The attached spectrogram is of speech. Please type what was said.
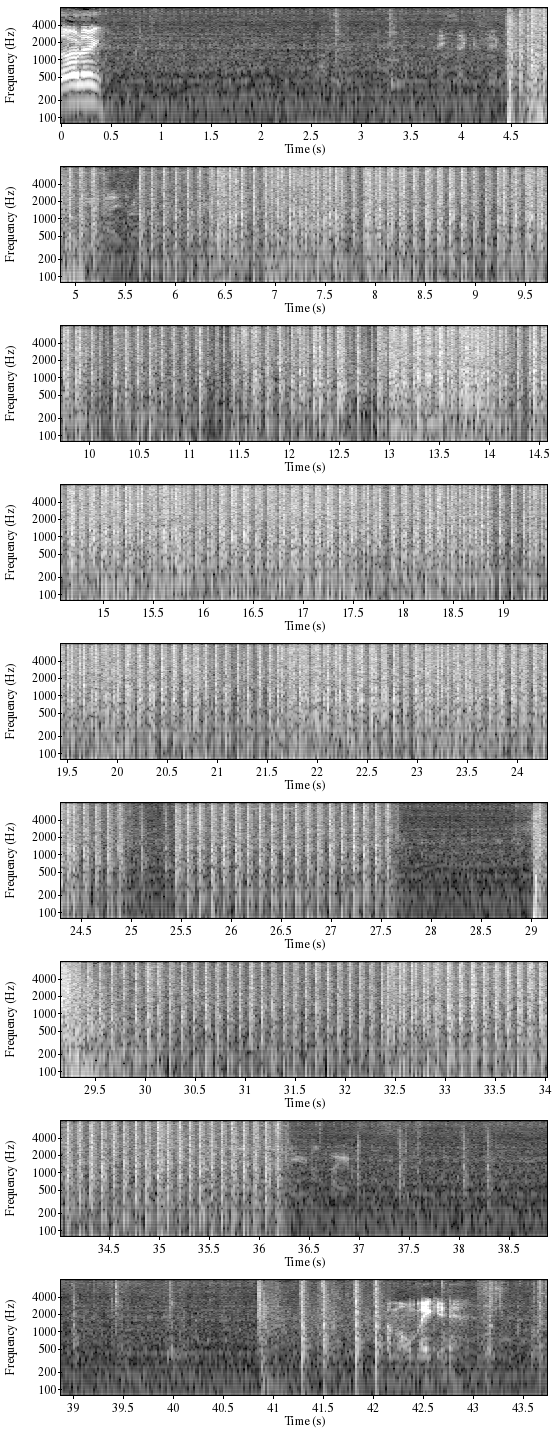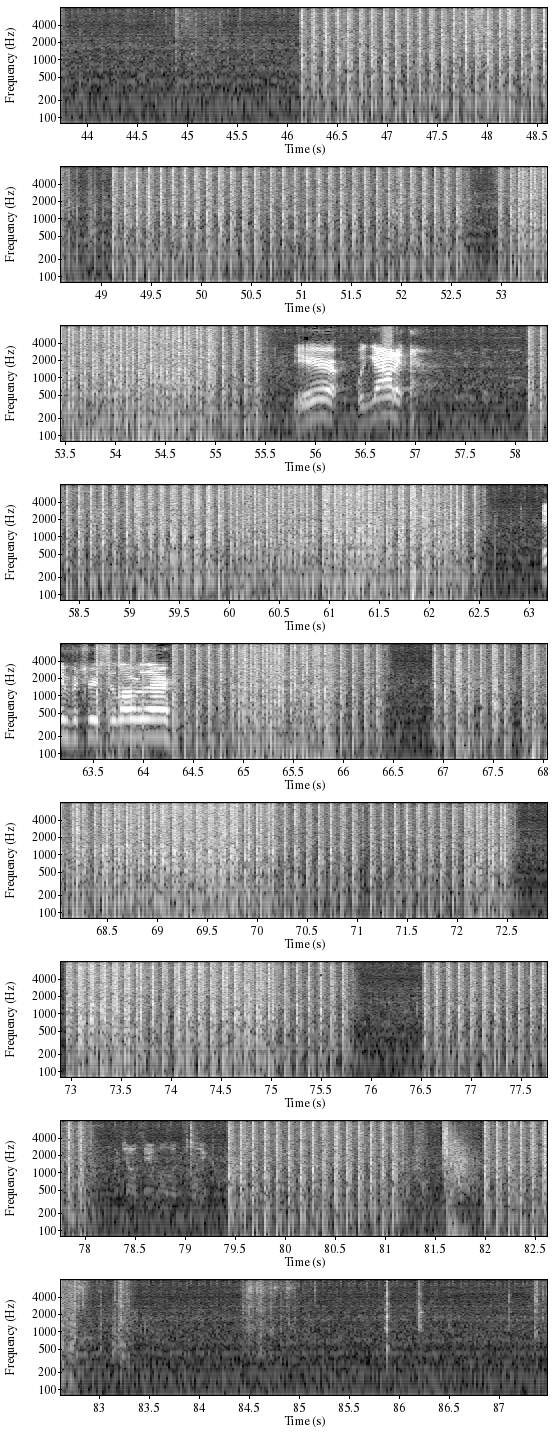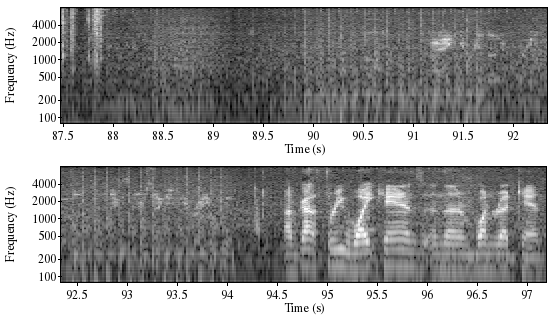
Reloading. Nice second pick. You guys are on the They're on fire. I'm gonna make it. Yeah, we got it. Infantry still over there. What y'all's ammo looking like? Alright, get reloaded. We're gonna move on to the next intersection. Get ready for it. I've got three white cans and then one red can.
